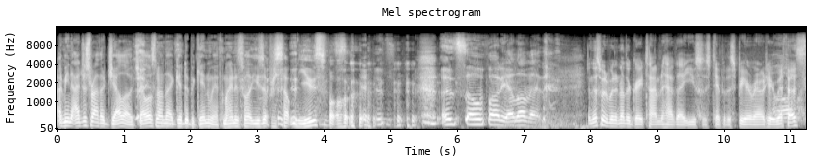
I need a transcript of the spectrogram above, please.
I mean, I just rather Jello. Jello's not that good to begin with. Might as well use it for something useful. It's so funny. I love it. And this would have been another great time to have that useless tip of the spear around here with us.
